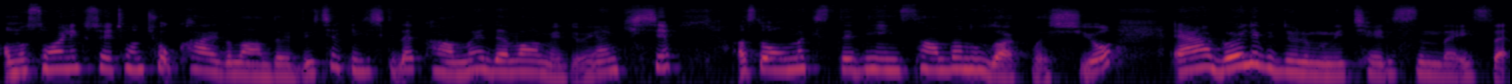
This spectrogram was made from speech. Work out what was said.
ama sonraki süreç onu çok kaygılandırdığı için ilişkide kalmaya devam ediyor. Yani kişi aslında olmak istediği insandan uzaklaşıyor. Eğer böyle bir durumun içerisindeyse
